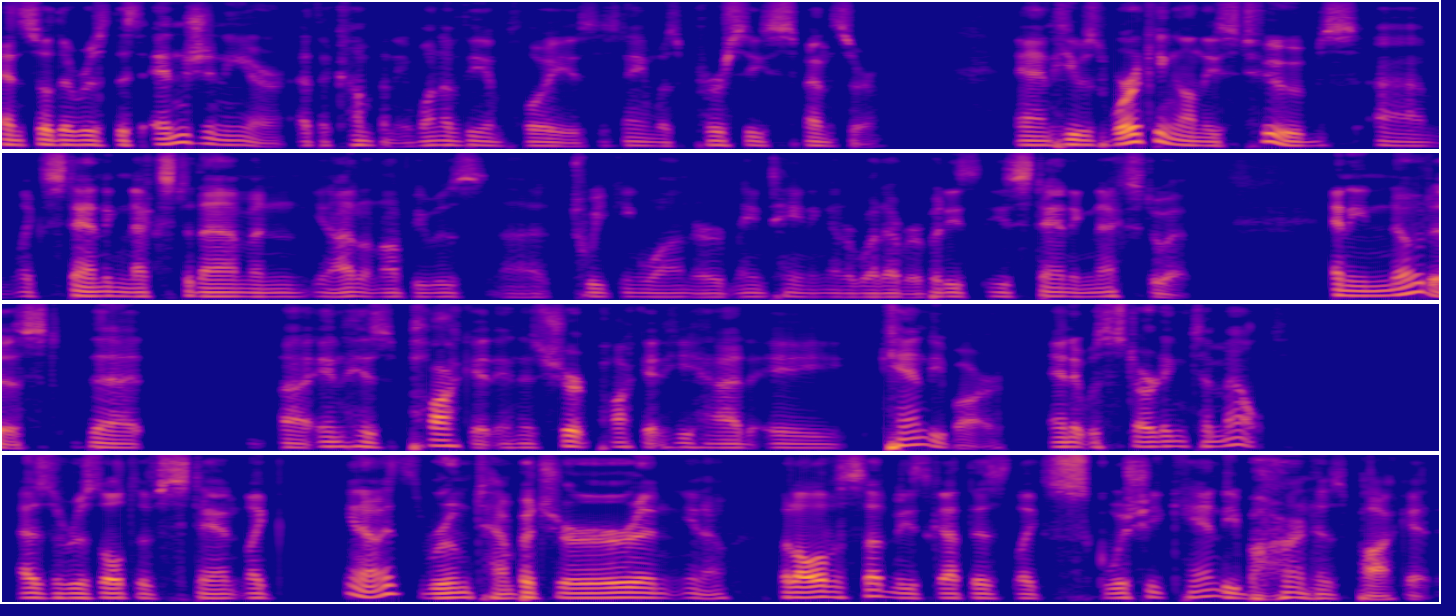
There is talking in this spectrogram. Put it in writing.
And so there was this engineer at the company, one of the employees, his name was Percy Spencer. And he was working on these tubes, um, like standing next to them. And, you know, I don't know if he was uh, tweaking one or maintaining it or whatever, but he's, he's standing next to it. And he noticed that uh, in his pocket, in his shirt pocket, he had a candy bar and it was starting to melt as a result of stand, like, you know, it's room temperature and, you know, but all of a sudden he's got this like squishy candy bar in his pocket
